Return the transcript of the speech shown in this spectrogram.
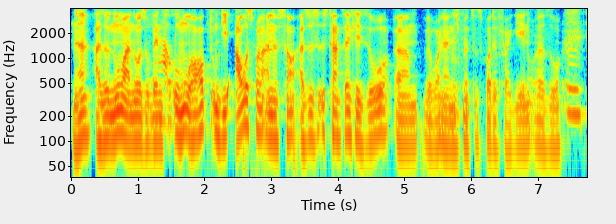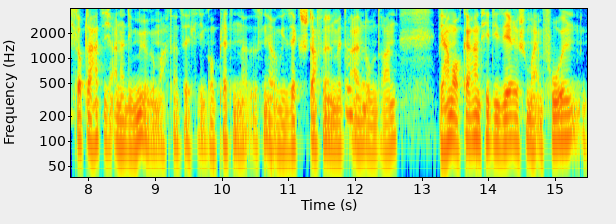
Ne? Also nur mal nur so, Ja, wenn es okay. um überhaupt um die Auswahl eines Sound, also es ist tatsächlich so, ähm, wir wollen ja nicht mehr zu Spotify gehen oder so. Mhm. Ich glaube, da hat sich einer die Mühe gemacht, tatsächlich den kompletten, das sind ja irgendwie sechs Staffeln Mhm. mit allem drum dran. Wir haben auch garantiert die Serie schon mal empfohlen.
